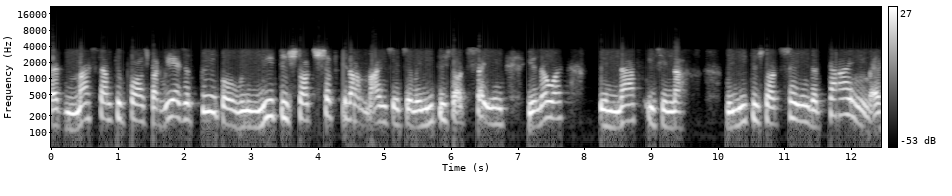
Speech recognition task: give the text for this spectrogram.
that must come to pass, but we as a people, we need to start shifting our mindsets and we need to start saying, you know what? Enough is enough. We need to start saying the time has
